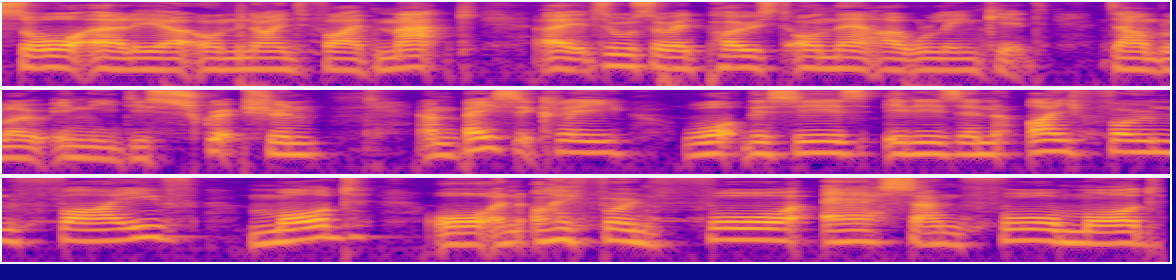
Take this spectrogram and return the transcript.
saw earlier on 9to5Mac. Uh, it's also a post on there, I will link it down below in the description. And basically what this is, it is an iPhone 5 mod or an iPhone 4S and 4 mod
